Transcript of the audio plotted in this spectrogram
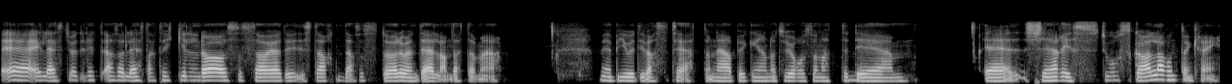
eh, jeg leste jo litt, altså leste artikkelen da, og så sa jeg at i starten der så står det jo en del om dette med, med biodiversitet og nedbygging av natur, og sånn at det eh, skjer i stor skala rundt omkring.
